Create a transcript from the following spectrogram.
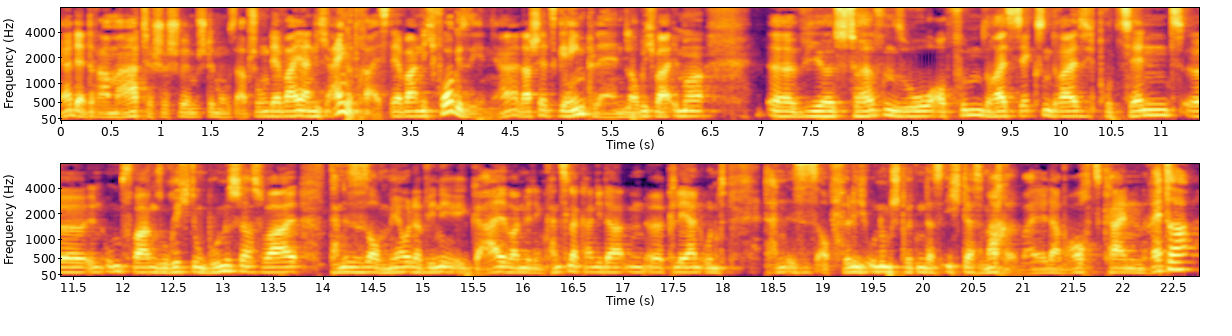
ja, der dramatische Stimmungsabschwung, der war ja nicht eingepreist, der war nicht vorgesehen. Ja. Laschets Gameplan, glaube ich, war immer äh, wir surfen so auf 35, 36 Prozent äh, in Umfragen so Richtung Bundestagswahl. Dann ist es auch mehr oder weniger egal, wann wir den Kanzlerkandidaten äh, klären. Und dann ist es auch völlig unumstritten, dass ich das mache, weil da braucht es keinen Retter,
